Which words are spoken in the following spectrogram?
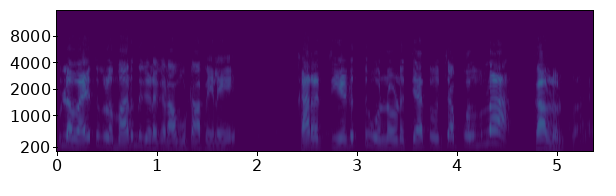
உள்ள வயத்துக்குள்ள மருந்து கிடக்கடா முட்டாப்பையிலே. கரைச்சி எடுத்து உன்னோட சேர்த்து வச்சா போதும்ல? கால் விட்டுவாங்க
